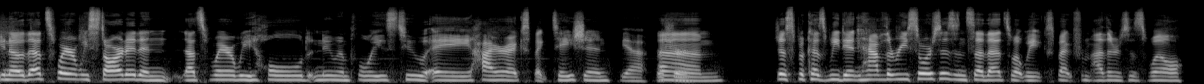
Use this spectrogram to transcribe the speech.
you know that's where we started and that's where we hold new employees to a higher expectation. Yeah for sure. Um just because we didn't have the resources and so that's what we expect from others as well.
